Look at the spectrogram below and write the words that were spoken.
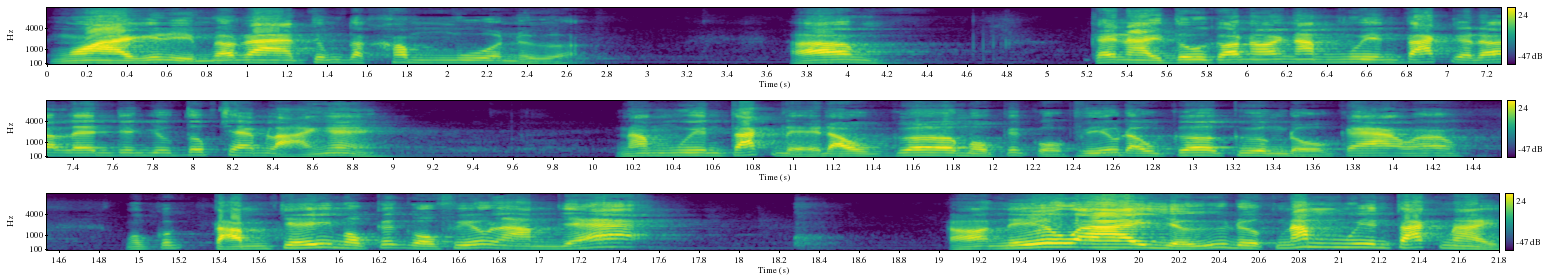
Ngoài cái điểm đó ra, chúng ta không mua nữa. Không? Cái này tôi có nói năm nguyên tắc rồi đó lên trên youtube xem lại nghe. Năm nguyên tắc để đầu cơ một cái cổ phiếu đầu cơ cường độ cao không? Một cái thậm chí một cái cổ phiếu làm giá. Đó, nếu ai giữ được năm nguyên tắc này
